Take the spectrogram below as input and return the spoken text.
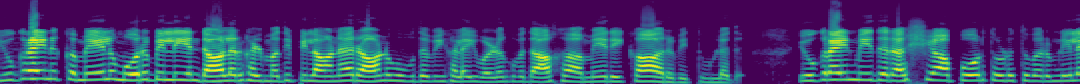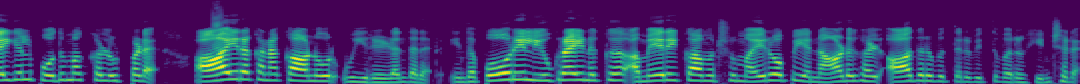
யுக்ரைனுக்கு மேலும் ஒரு பில்லியன் டாலர்கள் மதிப்பிலான ராணுவ உதவிகளை வழங்குவதாக அமெரிக்கா அறிவித்துள்ளது. யுக்ரைன் மீது ரஷ்யா போர் தொடுத்து வரும் நிலையில் பொதுமக்கள் உட்பட ஆயிரக்கணக்கானோர் உயிரிழந்தனர். இந்த போரில் யுக்ரைனுக்கு அமெரிக்கா மற்றும் ஐரோப்பிய நாடுகள் ஆதரவு தெரிவித்து வருகின்றன.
